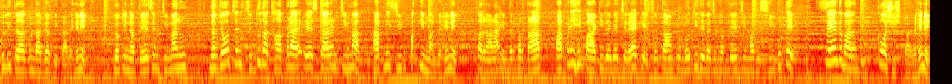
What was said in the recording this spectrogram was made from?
ਖੁੱਲੀ ਤਰ੍ਹਾਂ ਗੁੰਡਾਗਰਦੀ ਕਰ ਰਹੇ ਨੇ, ਕਿਉਂਕਿ ਨਵਤੇਜ ਸਿੰਘ ਚੀਮਾ ਨੂੰ ਨਵਜੋਤ ਸਿੰਘ ਸਿੱਧੂ ਦਾ ਥਾਪੜਾ ਹੈ, ਇਸ ਕਾਰਨ ਚੀਮਾ ਆਪਣੀ ਸੀਟ ਪੱਕੀ ਮੰਨ ਰਹੇ ਨੇ। ਪਰ ਰਾਣਾ ਇੰਦਰ ਪ੍ਰਤਾਪ ਆਪਣੀ ਹੀ ਪਾਰਟੀ ਦੇ ਵਿੱਚ ਰਹਿ ਕੇ ਸੁਲਤਾਨਪੁਰ ਲੋਧੀ ਦੇ ਵਿੱਚ ਨਵਤੇਜ ਚੀਮਾ ਦੀ ਸੀਟ ਉੱਤੇ ਸੇਂਧ ਮਾਰਨ ਦੀ ਕੋਸ਼ਿਸ਼ ਕਰ ਰਹੇ ਨੇ।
